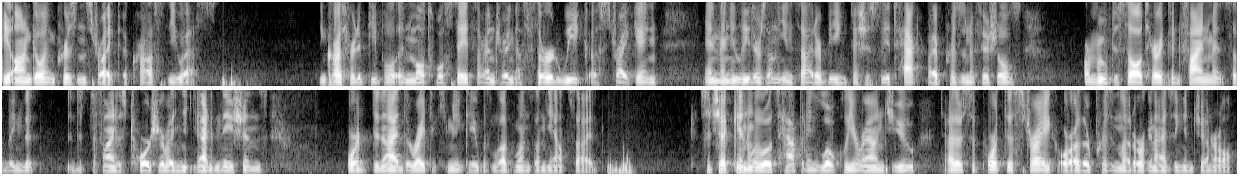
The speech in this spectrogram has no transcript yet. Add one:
the ongoing prison strike across the U.S. Incarcerated people in multiple states are entering a third week of striking, and many leaders on the inside are being viciously attacked by prison officials or moved to solitary confinement, something that is defined as torture by the United Nations, or denied the right to communicate with loved ones on the outside. So check in with what's happening locally around you to either support this strike or other prison led organizing in general.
